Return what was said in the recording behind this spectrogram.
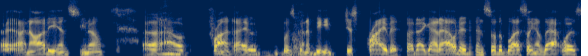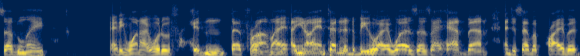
an audience, you know, uh, yeah. out front. I was going to be just private, but I got outed. And so the blessing of that was suddenly anyone I would have hidden that from. I, you know, I intended to be who I was as I had been and just have a private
